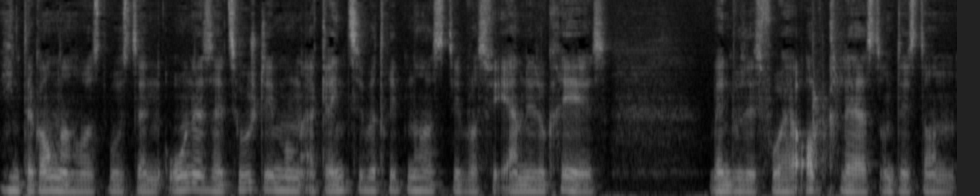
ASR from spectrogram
hintergangen hast, wo du dann ohne seine Zustimmung eine Grenze übertreten hast, die was für ihn nicht okay ist. Wenn du das vorher abklärst und das dann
